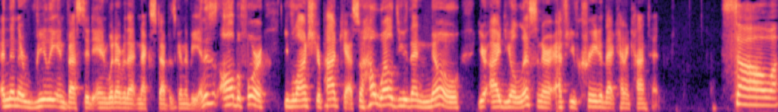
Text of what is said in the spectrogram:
And then they're really invested in whatever that next step is going to be. And this is all before you've launched your podcast. So, how well do you then know your ideal listener after you've created that kind of content? So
